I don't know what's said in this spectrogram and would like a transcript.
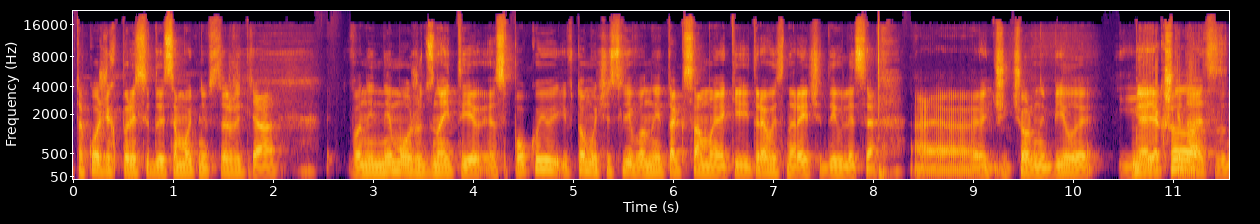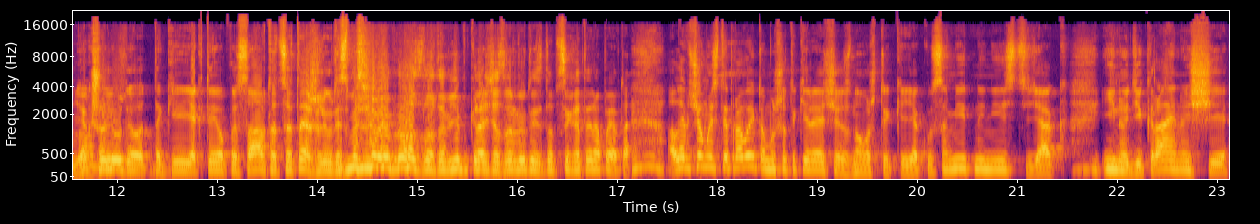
також їх переслідує самотні все життя вони не можуть знайти е, спокою, і в тому числі вони так само, як і Тревис, на речі дивляться е, чорне-біле і Ні, Якщо якщо люди от такі, як ти описав, то це теж люди з межовим розладом, їм краще звернутися до психотерапевта. Але в чомусь ти правий, тому що такі речі, знову ж таки, як усамітненість, як іноді крайнощі,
